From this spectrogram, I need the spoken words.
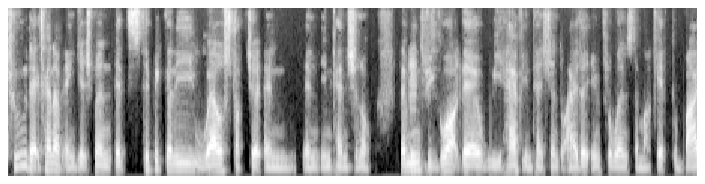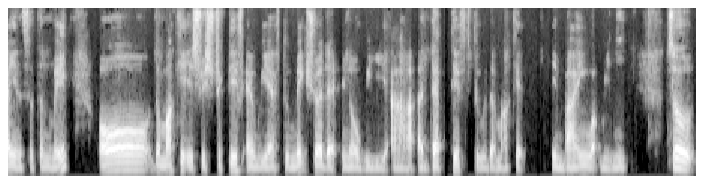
through that kind of engagement, it's typically well structured and, and intentional. That mm. means we go out there, we have intention to either influence the market to buy in a certain way, or the market is restrictive and we have to make sure that you know we are adaptive to the market in buying what we need. So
